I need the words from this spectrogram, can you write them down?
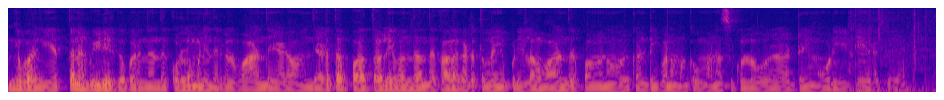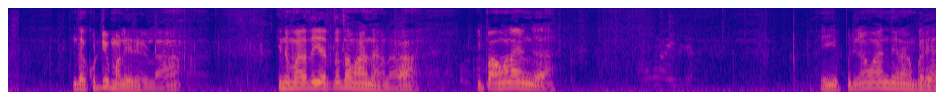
இங்கே பாருங்கள் எத்தனை வீடு இருக்குது பாருங்கள் அந்த குள்ள மனிதர்கள் வாழ்ந்த இடம். இந்த இடத்த பார்த்தாலே வந்து அந்த காலகட்டத்திலாம் எப்படிலாம் வாழ்ந்திருப்பாங்கன்னு ஒரு கண்டிப்பாக நமக்கு மனசுக்குள்ளே ஒரு ட்ரீம் ஓடிக்கிட்டே இருக்குது இந்த குட்டி மலை இந்த மாதிரி இடத்துல தான் வாழ்ந்தாங்களா? இப்போ அவங்களாம் எங்க? ஏய் எப்படிலாம் வாழ்ந்துக்கிறாங்க பாரு.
